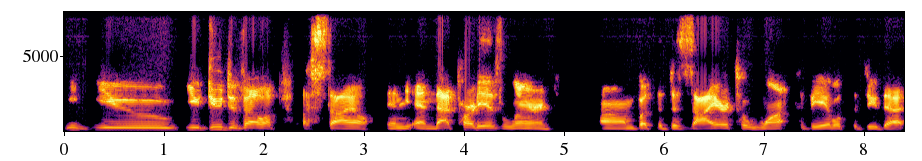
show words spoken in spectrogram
you you do develop a style, and and that part is learned. Um, but the desire to want to be able to do that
